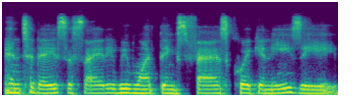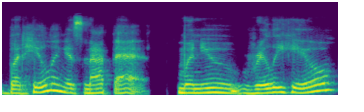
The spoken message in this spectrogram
In today's society, we want things fast, quick, and easy, but healing is not that. When you really heal,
